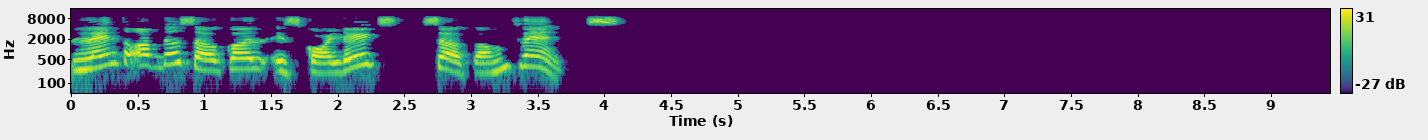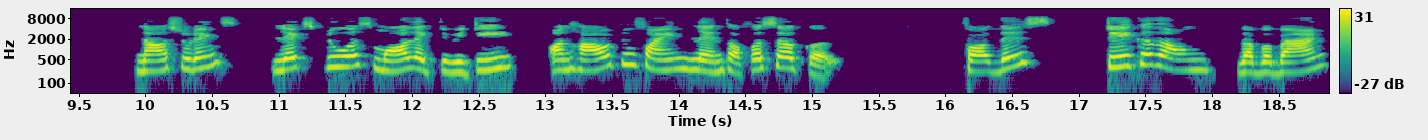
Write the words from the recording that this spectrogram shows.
Length of the circle is called its circumference. Now students, let's do a small activity on how to find length of a circle. For this, take a round rubber band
